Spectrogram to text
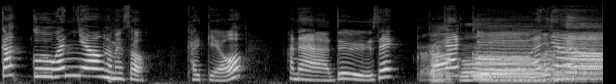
까꿍 안녕 하면서 갈게요. 하나, 둘, 셋. 까꿍 안녕. 안녕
